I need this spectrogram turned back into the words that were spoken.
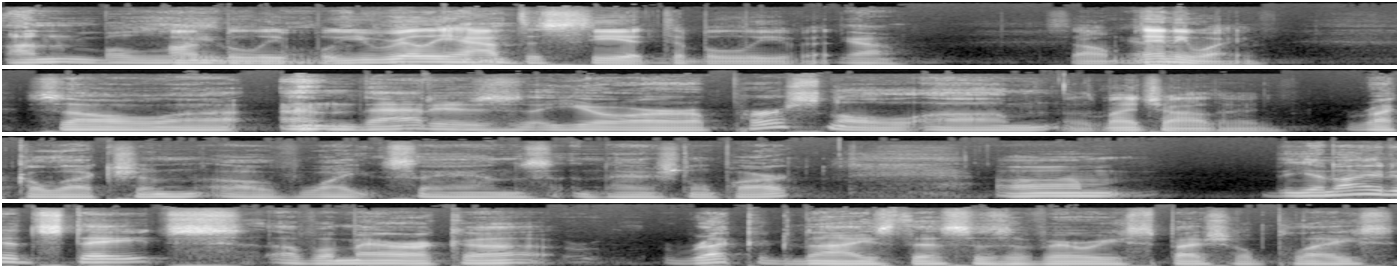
Unbelievable. unbelievable. You really have to see it to believe it. Yeah. So, anyway, So uh, and that is your personal um, that was my childhood. recollection of White Sands National Park. Um, the United States of America recognized this as a very special place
